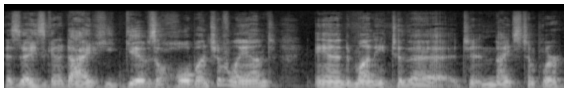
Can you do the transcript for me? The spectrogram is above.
as he's going to die, he gives a whole bunch of land and money to the to Knights Templar,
